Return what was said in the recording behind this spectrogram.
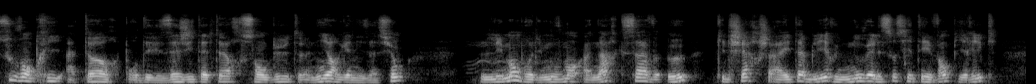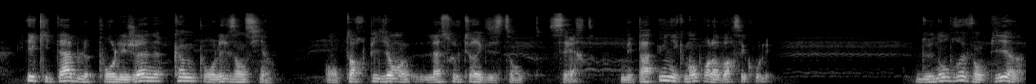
Souvent pris à tort pour des agitateurs sans but ni organisation, les membres du mouvement anarque savent, eux, qu'ils cherchent à établir une nouvelle société vampirique, équitable pour les jeunes comme pour les anciens, en torpillant la structure existante, certes, mais pas uniquement pour la voir s'écrouler. De nombreux vampires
